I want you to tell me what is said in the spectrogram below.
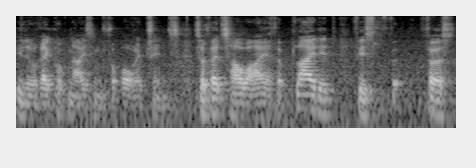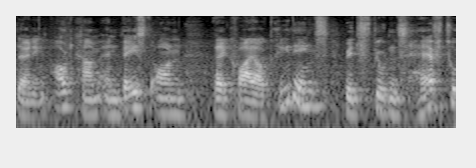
you know, recognizing the origins. So that's how I have applied it. First learning outcome and based on required readings, which students have to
